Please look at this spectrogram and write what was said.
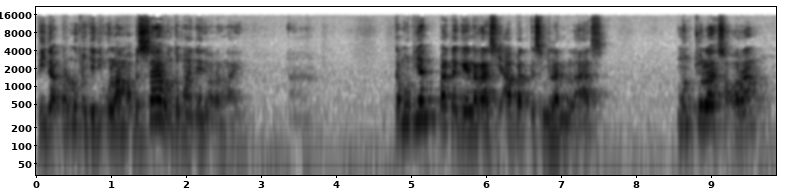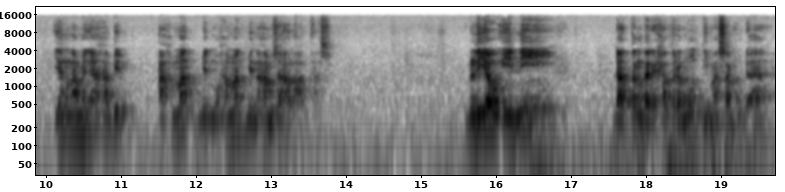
Tidak perlu menjadi ulama besar untuk mengajari orang lain. Kemudian pada generasi abad ke-19 muncullah seorang yang namanya Habib Ahmad bin Muhammad bin Hamzah Al-Atas. Beliau ini datang dari Hadramut di masa muda,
